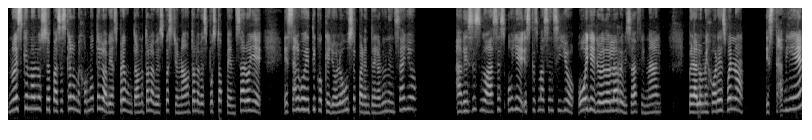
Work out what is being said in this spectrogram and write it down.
no es que no lo sepas, es que a lo mejor no te lo habías preguntado, no te lo habías cuestionado, no te lo habías puesto a pensar, oye, ¿es algo ético que yo lo use para entregar un ensayo? A veces lo haces, oye, es que es más sencillo, oye, yo le doy la revisada final, pero a lo mejor es, bueno, está bien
